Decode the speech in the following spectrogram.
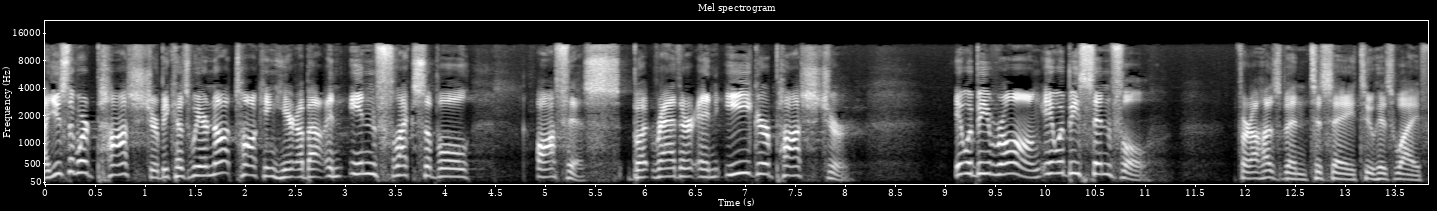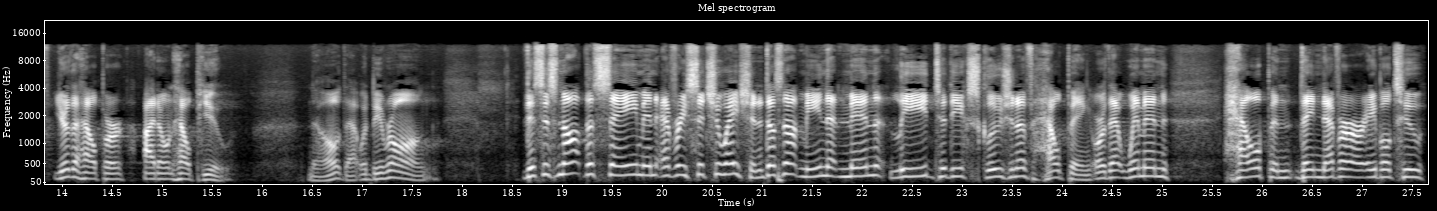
I use the word posture because we are not talking here about an inflexible office, but rather an eager posture. It would be wrong, it would be sinful for a husband to say to his wife, You're the helper, I don't help you. No, that would be wrong. This is not the same in every situation. It does not mean that men lead to the exclusion of helping or that women help and they never are able to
